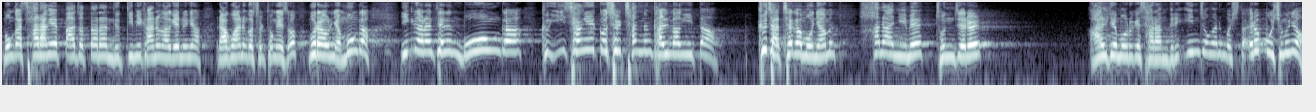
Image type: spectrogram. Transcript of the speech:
뭔가 사랑에 빠졌다라는 느낌이 가능하겠느냐라고 하는 것을 통해서 뭐라 그러냐? 뭔가 인간한테는 뭔가 그 이상의 것을 찾는 갈망이 있다. 그 자체가 뭐냐면 하나님의 존재를 알게 모르게 사람들이 인정하는 것이다. 여러분 보시면요.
